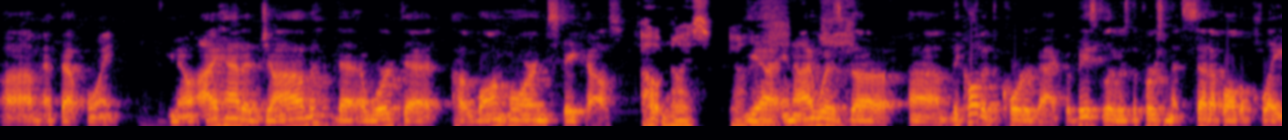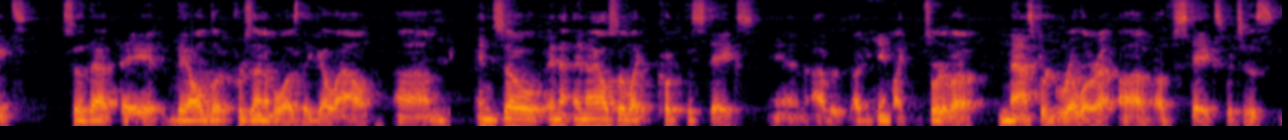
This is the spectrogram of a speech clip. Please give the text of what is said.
um, at that point. You know, I had a job that I worked at a Longhorn Steakhouse. Oh, nice. Yeah. yeah, and I was the um, they called it the quarterback, but basically it was the person that set up all the plates so that they they all look presentable as they go out. Um, and so and and I also like cook the steaks, and I was I became like sort of a master griller uh, of steaks, which is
